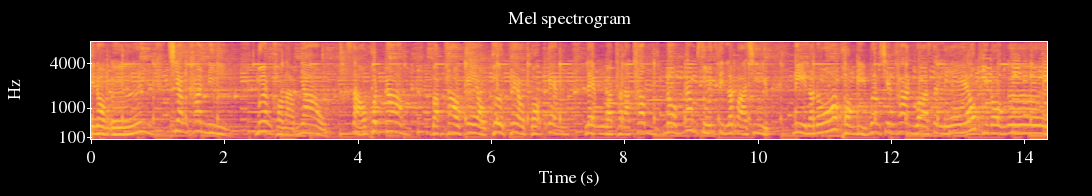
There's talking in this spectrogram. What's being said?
พี่น้องเอ๋ยเชียงคานนีเมืองขอลามยาว สาวคนงาม บักเผาแก้ว เพิดแพรวเกาะแก่งแหล่งวัฒนธรรมนมน้ำศูนย์ศิลปาชีพ นี่ละเนาะของดีเมืองเชียงคานว่าซะแล้วพี่น้องเอ๋ย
